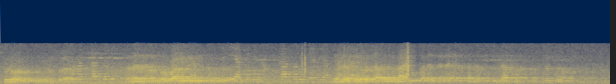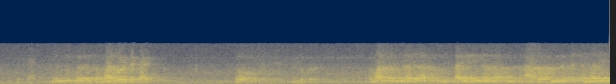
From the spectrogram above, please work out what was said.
તમારે તો હિન્દુ કરે તમારે તો મિલત આપણે વિચારી આખો મિલત તમારી.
